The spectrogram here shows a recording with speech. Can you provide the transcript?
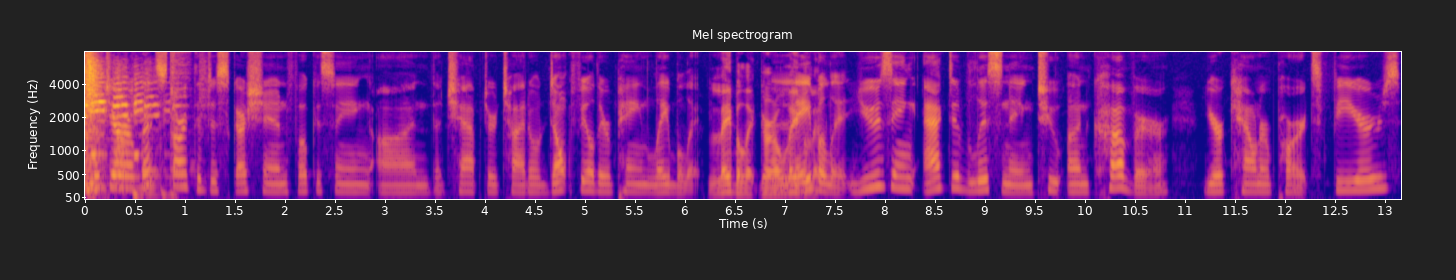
So, Gerald, let's start the discussion focusing on the chapter titled Don't Feel Their Pain, Label It. Label it, girl. Label, it. Using active listening to uncover your counterpart's fears,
